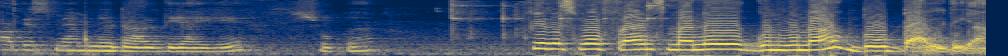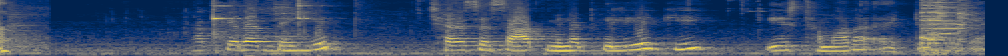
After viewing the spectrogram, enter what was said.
अब इसमें हमने डाल दिया ये शुगर फिर इसमें फ्रेंड्स मैंने गुनगुना दूध डाल दिया। ढक के रख देंगे छह से सात मिनट के लिए कि ईस्ट हमारा एक्टिव हो जाए।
